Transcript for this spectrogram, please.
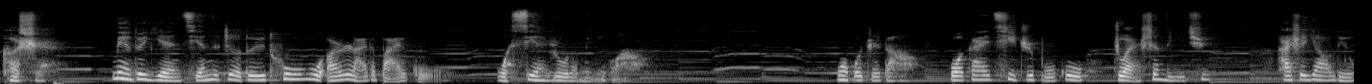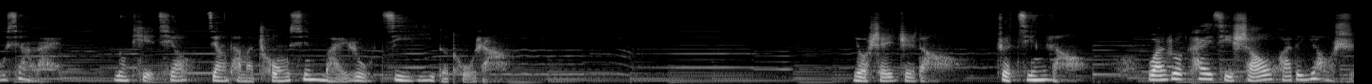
可是。面对眼前的这堆突兀而来的白骨，我陷入了迷惘。我不知道我该弃之不顾，转身离去，还是要留下来，用铁锹将它们重新埋入记忆的土壤。有谁知道，这惊扰，宛若开启韶华的钥匙，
